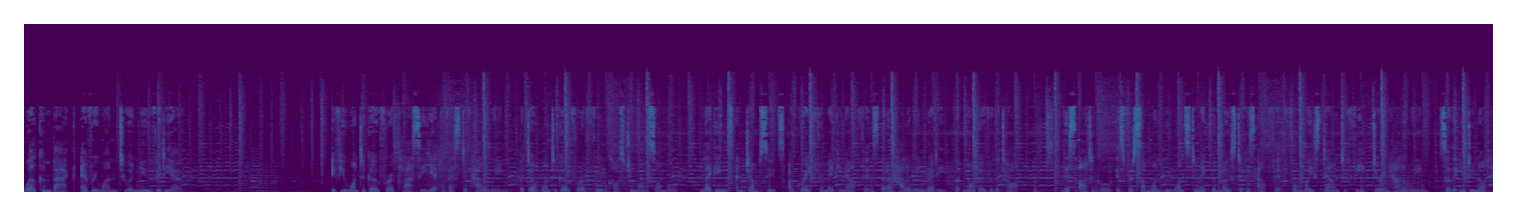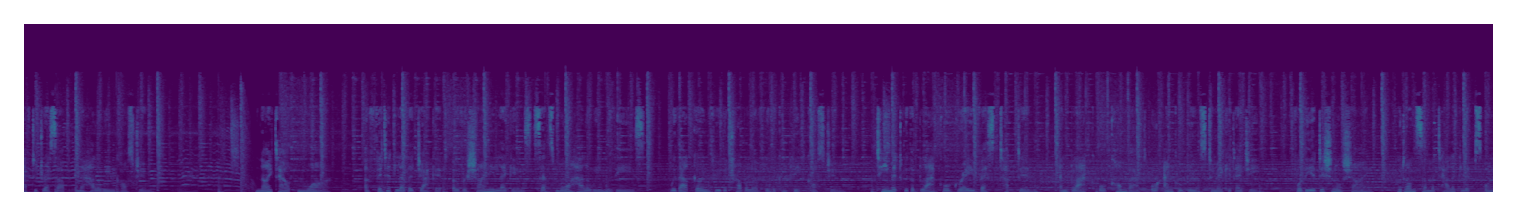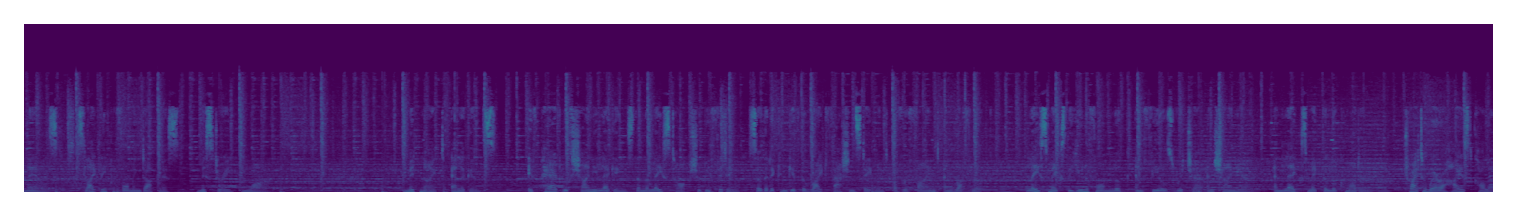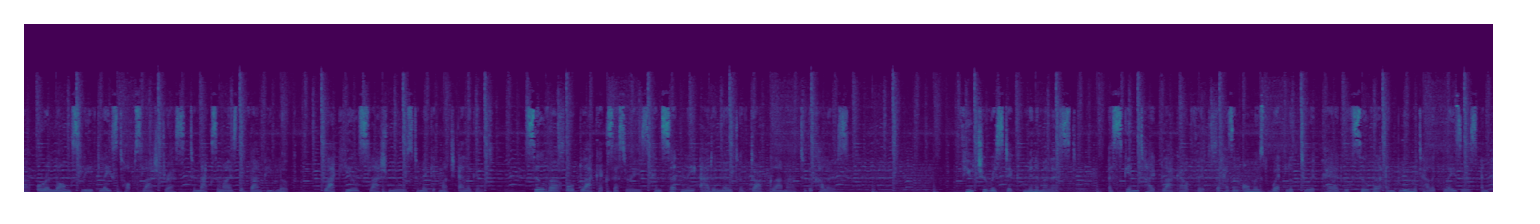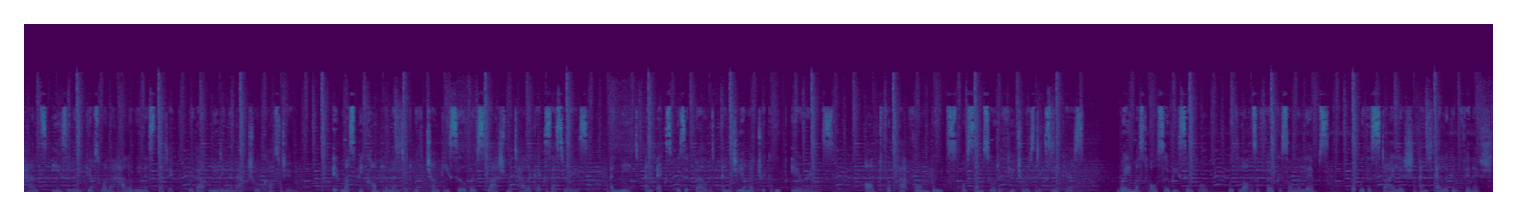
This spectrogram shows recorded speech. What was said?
Welcome back everyone to a new video. If you want to go for a classy yet festive Halloween, but don't want to go for a full costume ensemble, leggings and jumpsuits are great for making outfits that are Halloween ready but not over the top. This article is for someone who wants to make the most of his outfit from waist down to feet during Halloween, so that you do not have to dress up in a Halloween costume. Night Out Noir. A fitted leather jacket over shiny leggings sets more Halloween with ease, without going through the trouble of with a complete costume. Team it with a black or grey vest tucked in, and black or combat or ankle boots to make it edgy. For the additional shine, put on some metallic lips or nails, slightly performing darkness, mystery, noir. Midnight Elegance. If paired with shiny leggings then the lace top should be fitting so that it can give the right fashion statement of refined and rough look. Lace makes the uniform look and feels richer and shinier, and legs make the look modern. Try to wear a highest collar or a long-sleeved lace top slash dress to maximize the vampy look, black heels slash mules to make it much elegant. Silver or black accessories can certainly add a note of dark glamour to the colors. Futuristic Minimalist. A skin-tight black outfit that has an almost wet look to it paired with silver and blue metallic blazers and pants easily gives one a Halloween aesthetic without needing an actual costume. It must be complemented with chunky silver slash metallic accessories, a neat and exquisite belt and geometric hoop earrings. Opt for platform boots or some sort of futuristic sneakers. Way must also be simple, with lots of focus on the lips, but with a stylish and elegant finish.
